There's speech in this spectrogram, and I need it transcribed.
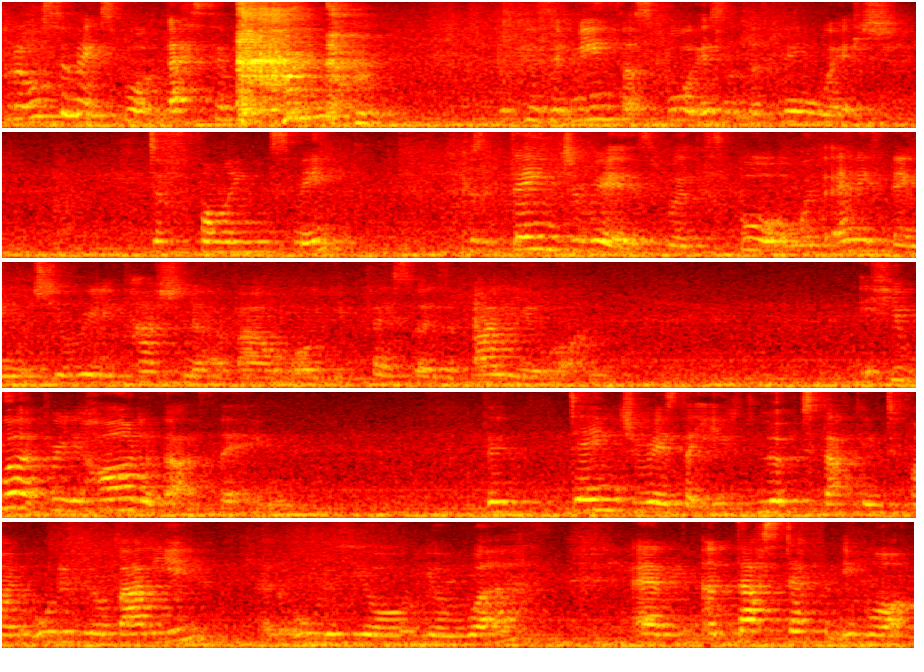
but it also makes sport less important because it means that sport isn't the thing which defines me. Because the danger is with sport, with anything which you're really passionate about or you place loads of value on, if you work really hard at that thing, the danger is that you look to that thing to find all of your value and all of your, your worth. Um, and that's definitely what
